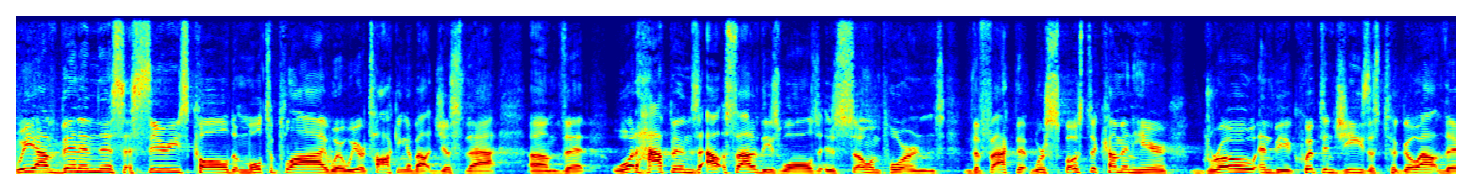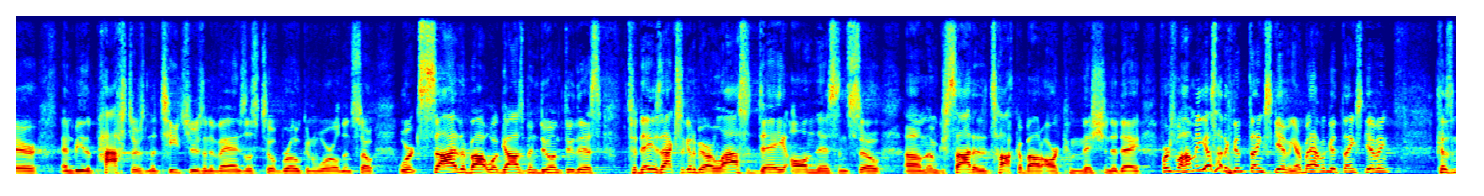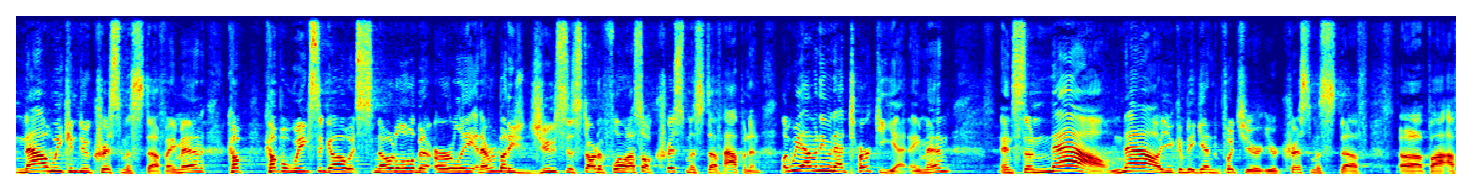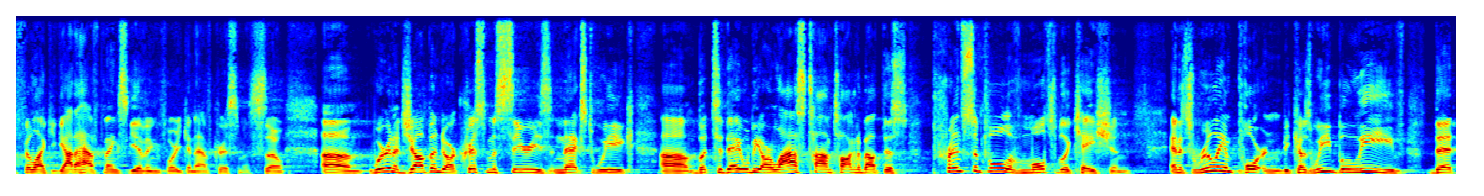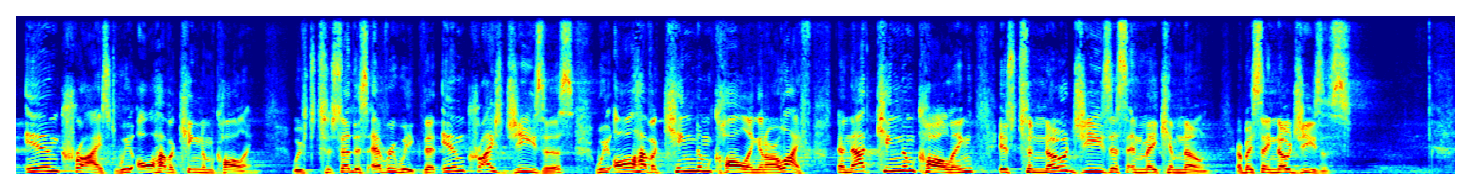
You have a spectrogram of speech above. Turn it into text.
We have been in this series called Multiply, where we are talking about just that. Um, that what happens outside of these walls is so important. The fact that we're supposed to come in here, grow, and be equipped in Jesus to go out there and be the pastors and the teachers and evangelists to a broken world. And so we're excited about what God's been doing through this. Today is actually going to be our last day on this. And so um, I'm excited to talk about our commission today. First of all, how many of you guys had a good Thanksgiving? Everybody have a good Thanksgiving? Because now we can do Christmas stuff. Amen. A couple, weeks ago, it snowed a little bit early, and everybody's juices started flowing. I saw Christmas stuff happening. Like we haven't even had turkey yet. Amen. And so now, now you can begin to put your, your Christmas stuff up. I, I feel like you got to have Thanksgiving before you can have Christmas. So um, we're going to jump into our Christmas series next week. Uh, but today will be our last time talking about this principle of multiplication. And it's really important because we believe that in Christ we all have a kingdom calling. We've said this every week that in Christ Jesus, we all have a kingdom calling in our life. And that kingdom calling is to know Jesus and make him known. Everybody say, Know Jesus.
